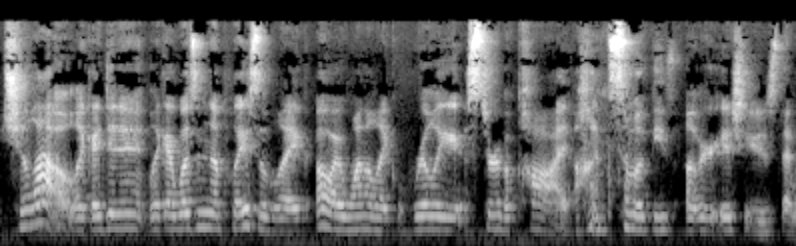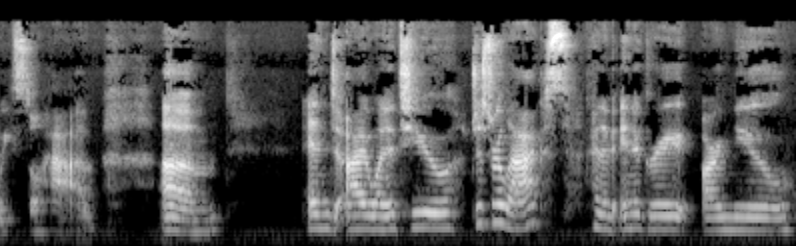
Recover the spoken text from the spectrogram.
chill out. Like I didn't, like I wasn't in a place of like, oh, I want to like really stir the pot on some of these other issues that we still have. Um, and I wanted to just relax, kind of integrate our new,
